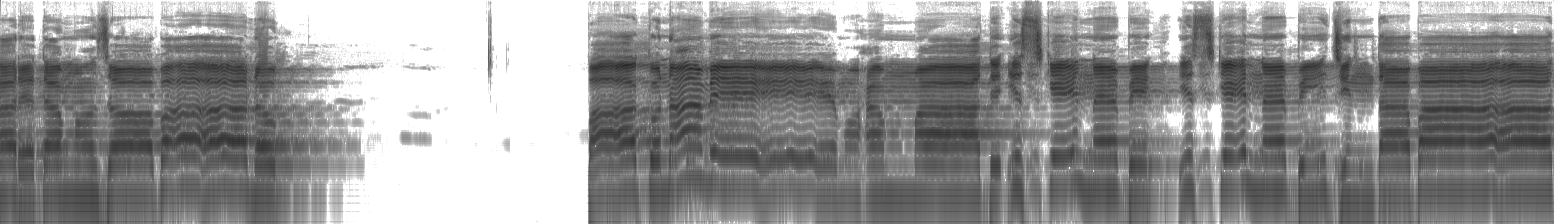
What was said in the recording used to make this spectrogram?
হরদম জবান। পাক নামে মোহাম্মদ, ইসকে নবে, ইসকে নবী জিন্দাবাদ।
